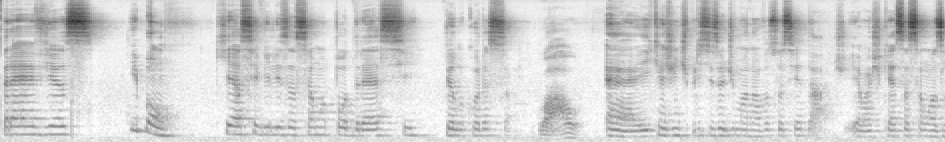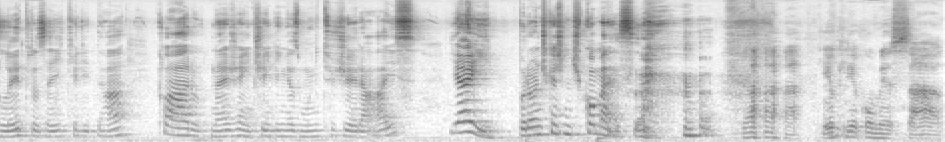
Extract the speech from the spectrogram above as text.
prévias. E bom, que a civilização apodrece pelo coração. Uau! É, e que a gente precisa de uma nova sociedade. Eu acho que essas são as letras aí que ele dá. Claro, né, gente, em linhas muito gerais, e aí, por onde que a gente começa? eu queria começar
